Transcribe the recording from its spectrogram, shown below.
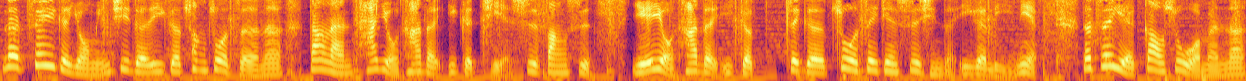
那这个有名气的一个创作者呢，当然他有他的一个解释方式，也有他的一个。这个做这件事情的一个理念，那这也告诉我们呢，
